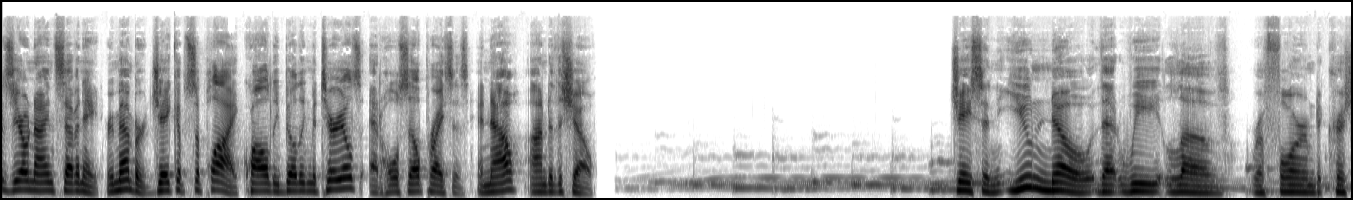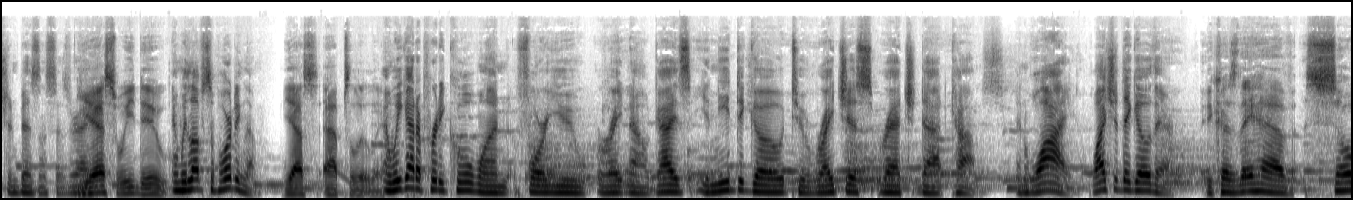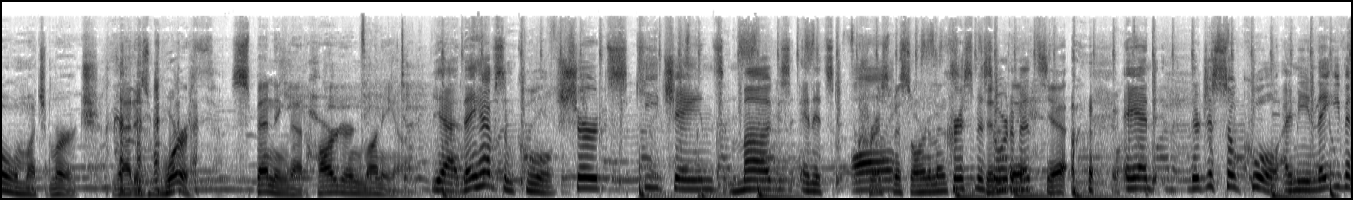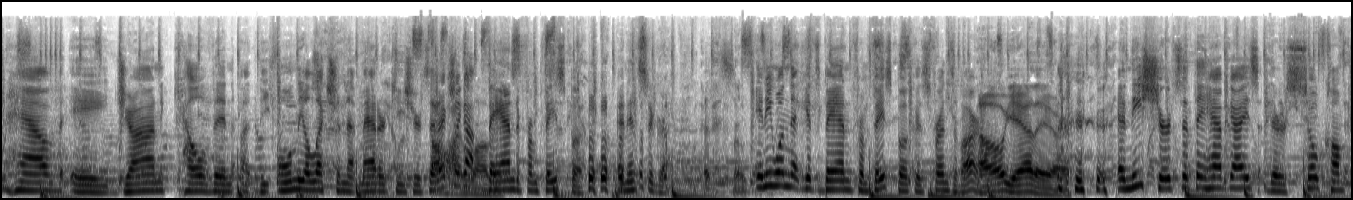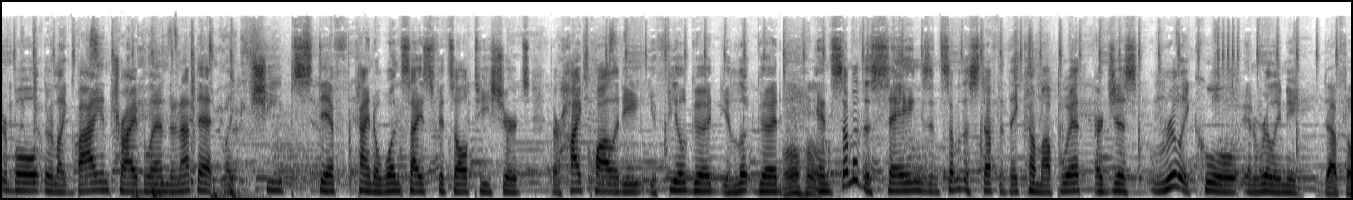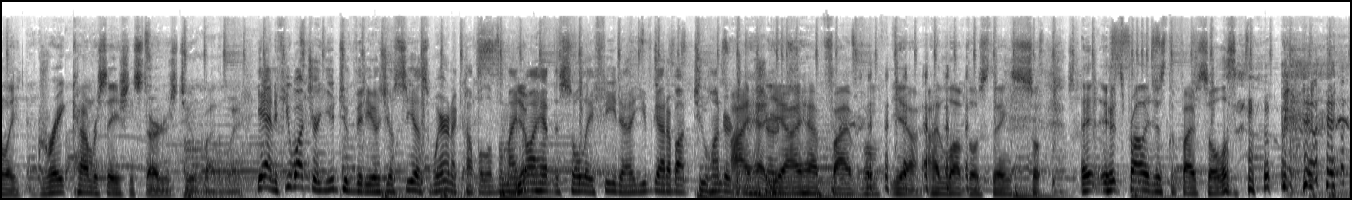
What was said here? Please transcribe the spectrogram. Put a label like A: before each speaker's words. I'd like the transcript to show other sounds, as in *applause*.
A: 0978. Remember, Jacob Supply, quality building materials at wholesale prices. And now, on to the show. Jason, you know that we love reformed Christian businesses, right?
B: Yes, we do.
A: And we love supporting them.
B: Yes, absolutely.
A: And we got a pretty cool one for you right now. Guys, you need to go to righteouswretch.com. And why? Why should they go there?
B: Because they have so much merch that is *laughs* worth spending that hard earned money on.
A: Yeah, they have some cool shirts, keychains, mugs, and it's all
B: Christmas ornaments.
A: Christmas
B: didn't they?
A: ornaments.
B: Yeah. *laughs*
A: and they're just so cool. I mean, they even have a John Calvin, uh, the only election that mattered T-shirts that
B: Oh,
A: actually
B: I
A: got banned
B: it.
A: from Facebook and Instagram. *laughs*
B: That's so cool.
A: Anyone that gets banned from Facebook is friends of ours.
B: Oh, yeah, they are. *laughs*
A: And these shirts that they have, guys, they're so comfortable. They're like buy and try blend. They're not that like cheap, stiff kind of one size fits all T-shirts. They're high quality. You feel good. You look good. Uh-huh. And some of the sayings and some of the stuff that they come up with are just really cool and really neat.
B: Definitely. Great conversation starters, too, by the way.
A: Yeah, and if you watch our YouTube videos, you'll see us wearing a couple of them. I know I have the Sola Fide. You've got about 200 of
B: I ha-
A: shirts.
B: yeah, I have five of them. Yeah, I love those things. So it, it's probably just the five solas.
